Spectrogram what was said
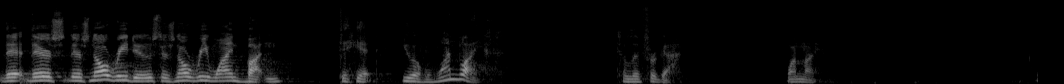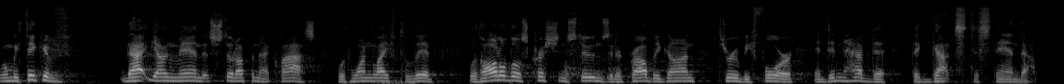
there, there's, there's no redos, there's no rewind button to hit. You have one life to live for God. One life. When we think of that young man that stood up in that class with one life to live, with all of those Christian students that had probably gone through before and didn't have the, the guts to stand up.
